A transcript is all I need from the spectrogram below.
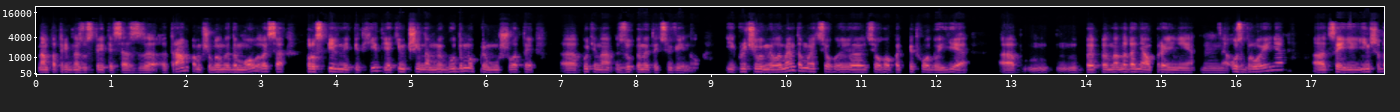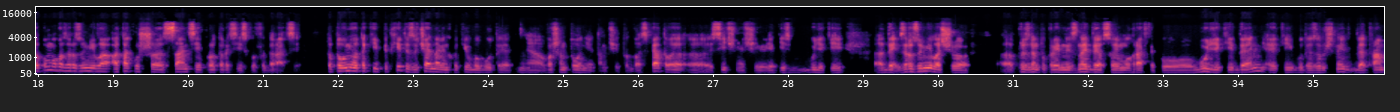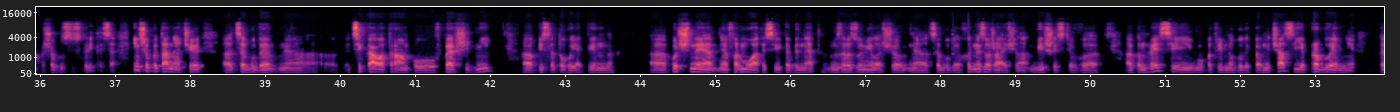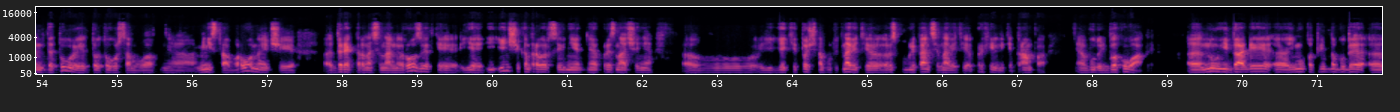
Нам потрібно зустрітися з Трампом, щоб ми домовилися про спільний підхід, яким чином ми будемо примушувати е, Путіна зупинити цю війну. І ключовими елементами цього е, цього підходу є е, надання Україні озброєння, е, це і інша допомога, зрозуміла, а також е, санкції проти Російської Федерації. Тобто у нього такий підхід, і звичайно, він хотів би бути е, в Вашингтоні там чи то 25 е, січня, чи в якийсь будь-який е, день. Зрозуміло, що е, президент України знайде в своєму графіку будь-який день, який буде зручний для Трампа, щоб зустрітися. Інше питання: чи е, це буде е, цікаво Трампу в перші дні е, після того, як він е, почне е, формувати свій кабінет. Зрозуміло, що е, це буде незважаючи на більшість в е, конгресі. Йому потрібно буде певний час. Є проблемні кандидатури того ж самого е, міністра оборони чи е, директора національної розвідки. Є і інші контроверсивні е, призначення. е, Які точно будуть навіть е, республіканці, навіть е, прихильники Трампа е, будуть блокувати. Е, Ну і далі е, йому потрібно буде е,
